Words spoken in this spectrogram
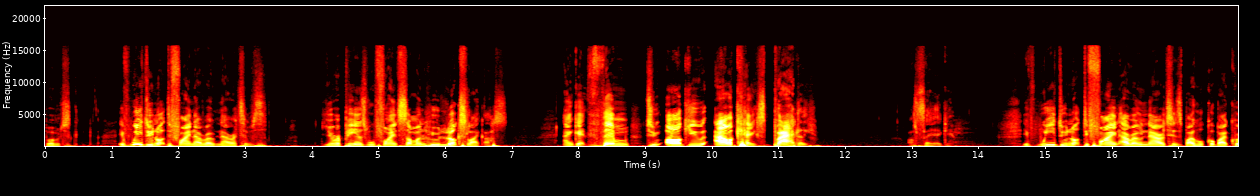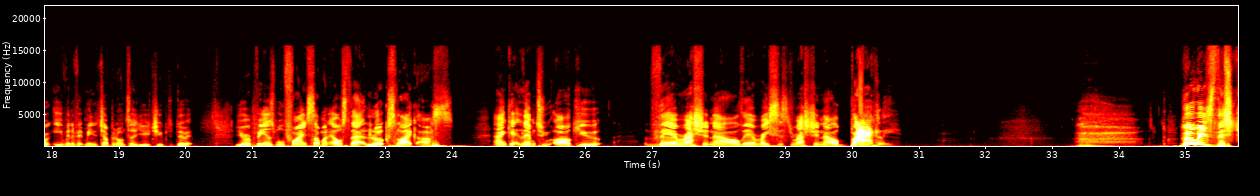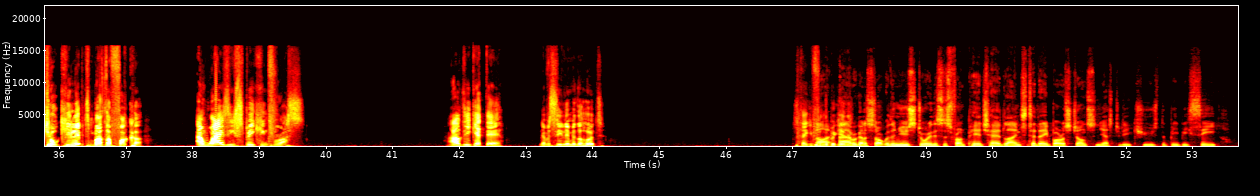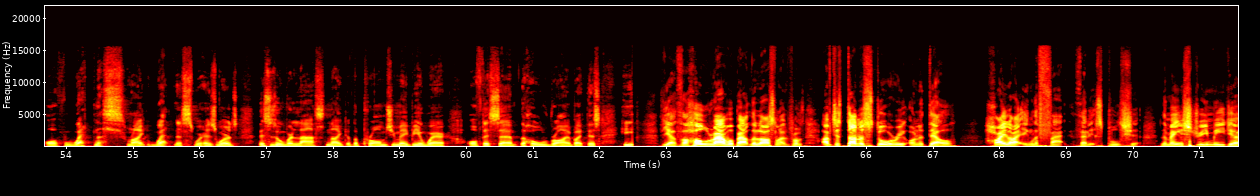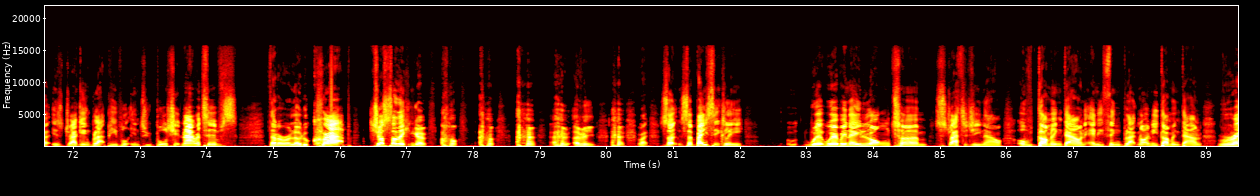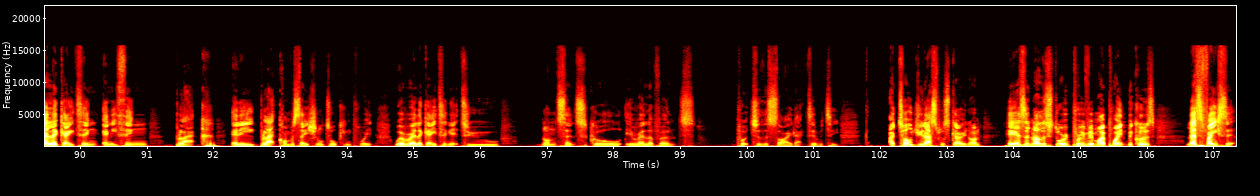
But just, if we do not define our own narratives, Europeans will find someone who looks like us and get them to argue our case badly. I'll say it again. If we do not define our own narratives by hook or by crook, even if it means jumping onto YouTube to do it, Europeans will find someone else that looks like us and get them to argue their rationale, their racist rationale, badly. Who is this chalky lipped motherfucker? And why is he speaking for us? How did he get there? Never seen him in the hood. Let's take it from now, the beginning. Uh, we're going to start with a news story. This is front page headlines today. Boris Johnson yesterday accused the BBC of wetness, right? Wetness were his words. This is over last night of the proms. You may be aware of this, uh, the whole row about this. He yeah, the whole row about the last night of the proms. I've just done a story on Adele highlighting the fact that it's bullshit. The mainstream media is dragging black people into bullshit narratives that are a load of crap just so they can go, oh, I mean, right. So, so basically, we're, we're in a long term strategy now of dumbing down anything black. Not only dumbing down, relegating anything black, any black conversational talking point, we're relegating it to nonsensical, irrelevant, put to the side activity. I told you that's what's going on. Here's another story proving my point because let's face it,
